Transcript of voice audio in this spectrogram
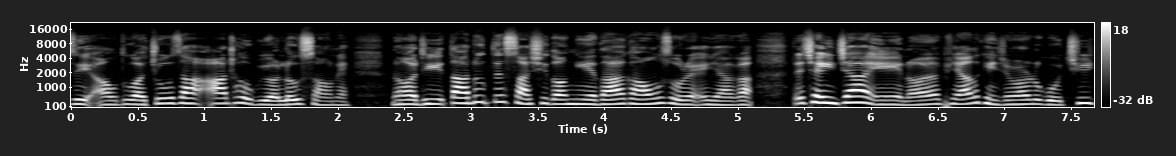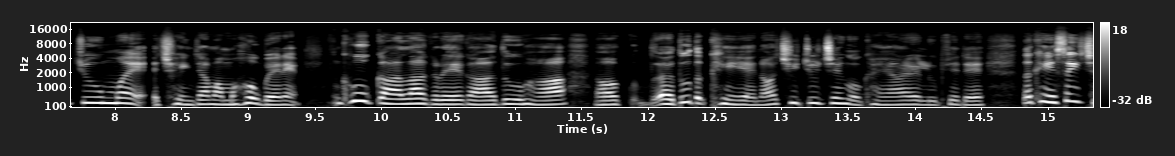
စေအောင်သူကစူးစမ်းအားထုတ်ပြီးတော့လှုပ်ဆောင်တယ်။နော်ဒီတာတုသစ္စာရှိသောငယ်သားကောင်းဆိုတဲ့အရာကတစ်ချိန်ကြာရင်နော်ဘုရားသခင်ကျွန်တော်တို့ကိုချီးကျူးမဲ့အချိန်ကြာမှမဟုတ်ပဲနဲ့အခုကာလကလေးကသူဟာသူ့သခင်ရဲ့နော်ချီးကျူးခြင်းကိုခံရတဲ့လူဖြစ်တယ်။သခင်စိတ်ချ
